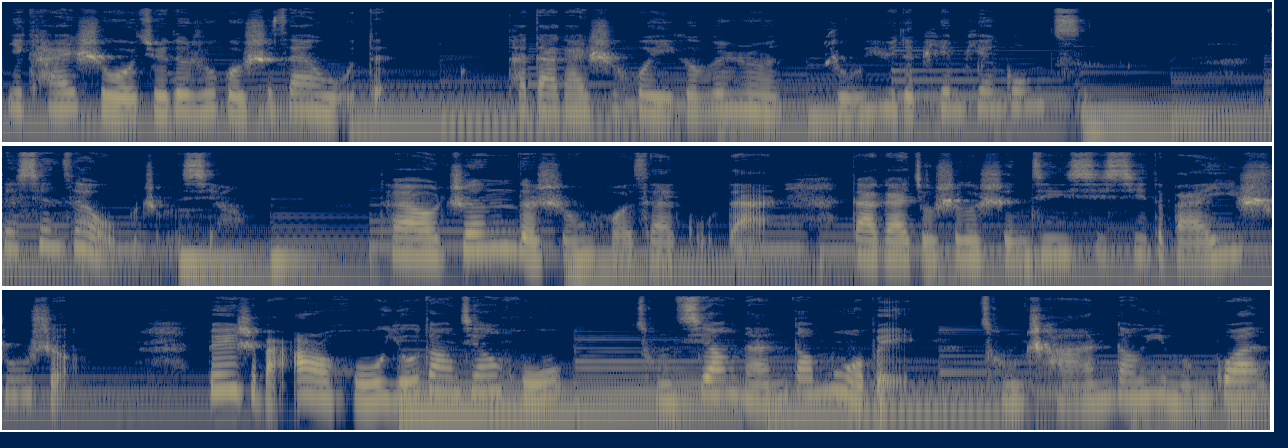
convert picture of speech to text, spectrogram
一开始我觉得如果是在武的，他大概是会一个温润如玉的翩翩公子。但现在我不这么想，他要真的生活在古代，大概就是个神经兮兮的白衣书生，背着把二胡游荡江湖。”从江南到漠北，从长安到玉门关，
